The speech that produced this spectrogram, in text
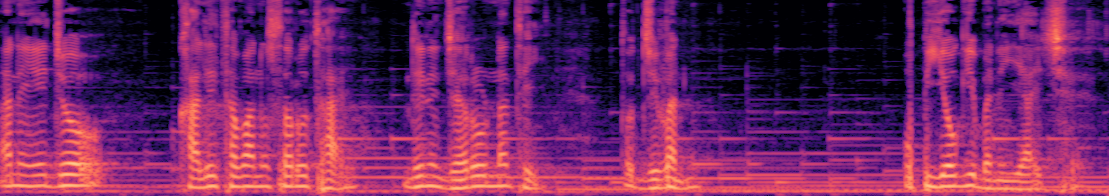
અને એ જો ખાલી થવાનું શરૂ થાય, જેની જરૂર નથી, તો જીવન ઉપયોગી બની જાય છે.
